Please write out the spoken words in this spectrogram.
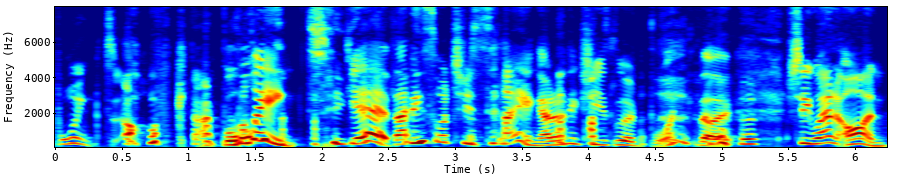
boinked off camera. Blinked. Yeah, that is what she's saying. I don't think she used the word blink though. She went on.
